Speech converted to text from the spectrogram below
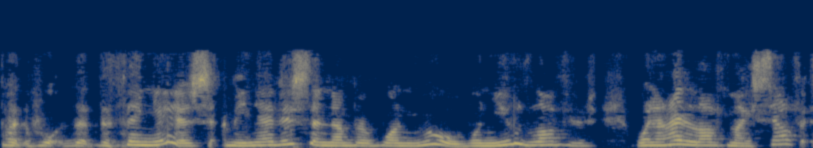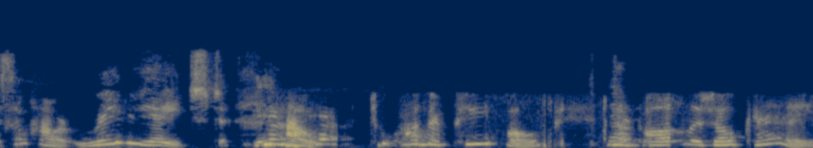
But the the thing is, I mean, that is the number one rule. When you love your, when I love myself, it somehow it radiates to, Yeah. out to other people Yeah. that all is okay.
